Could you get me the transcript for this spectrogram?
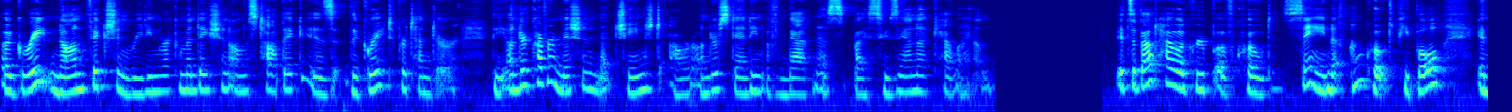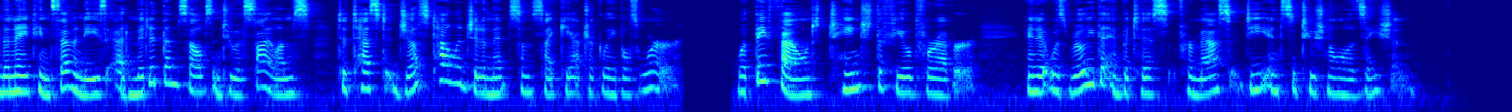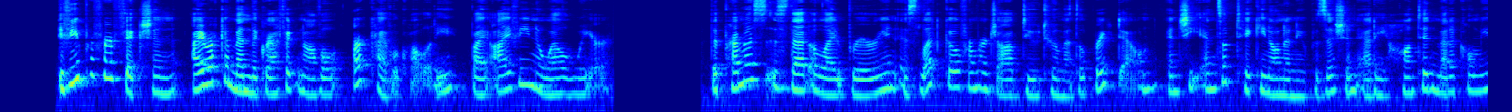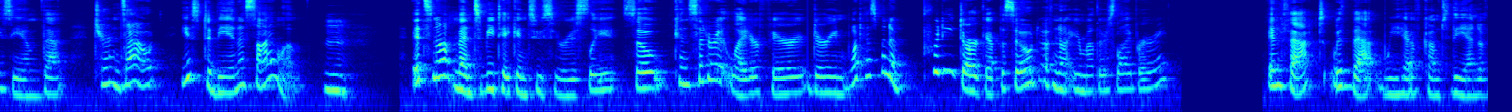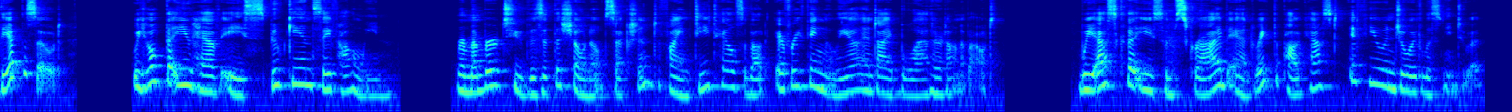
A great nonfiction reading recommendation on this topic is The Great Pretender The Undercover Mission That Changed Our Understanding of Madness by Susannah Cahalan. It's about how a group of, quote, sane, unquote, people in the 1970s admitted themselves into asylums to test just how legitimate some psychiatric labels were. What they found changed the field forever, and it was really the impetus for mass deinstitutionalization. If you prefer fiction, I recommend the graphic novel Archival Quality by Ivy Noelle Weir. The premise is that a librarian is let go from her job due to a mental breakdown, and she ends up taking on a new position at a haunted medical museum that, turns out, used to be an asylum. Hmm. It's not meant to be taken too seriously, so consider it lighter fare during what has been a pretty dark episode of Not Your Mother's Library. In fact, with that, we have come to the end of the episode. We hope that you have a spooky and safe Halloween. Remember to visit the show notes section to find details about everything Leah and I blathered on about. We ask that you subscribe and rate the podcast if you enjoyed listening to it.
